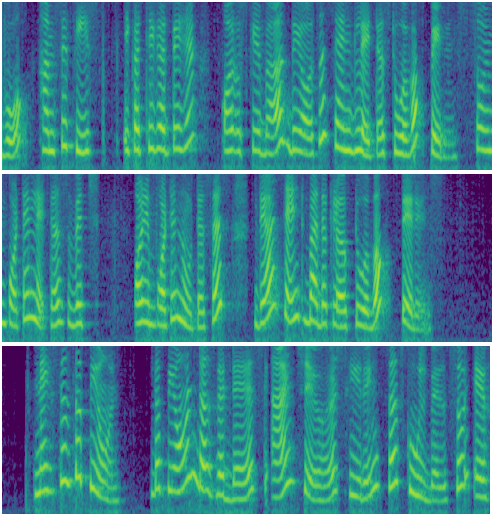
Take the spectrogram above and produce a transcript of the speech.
वो हमसे fees इकट्ठी करते हैं और उसके बाद they also send letters to our parents so important letters which or important notices they are sent by the clerk to our parents next is the peon the peon does the desk and chairs he rings the school bell so if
